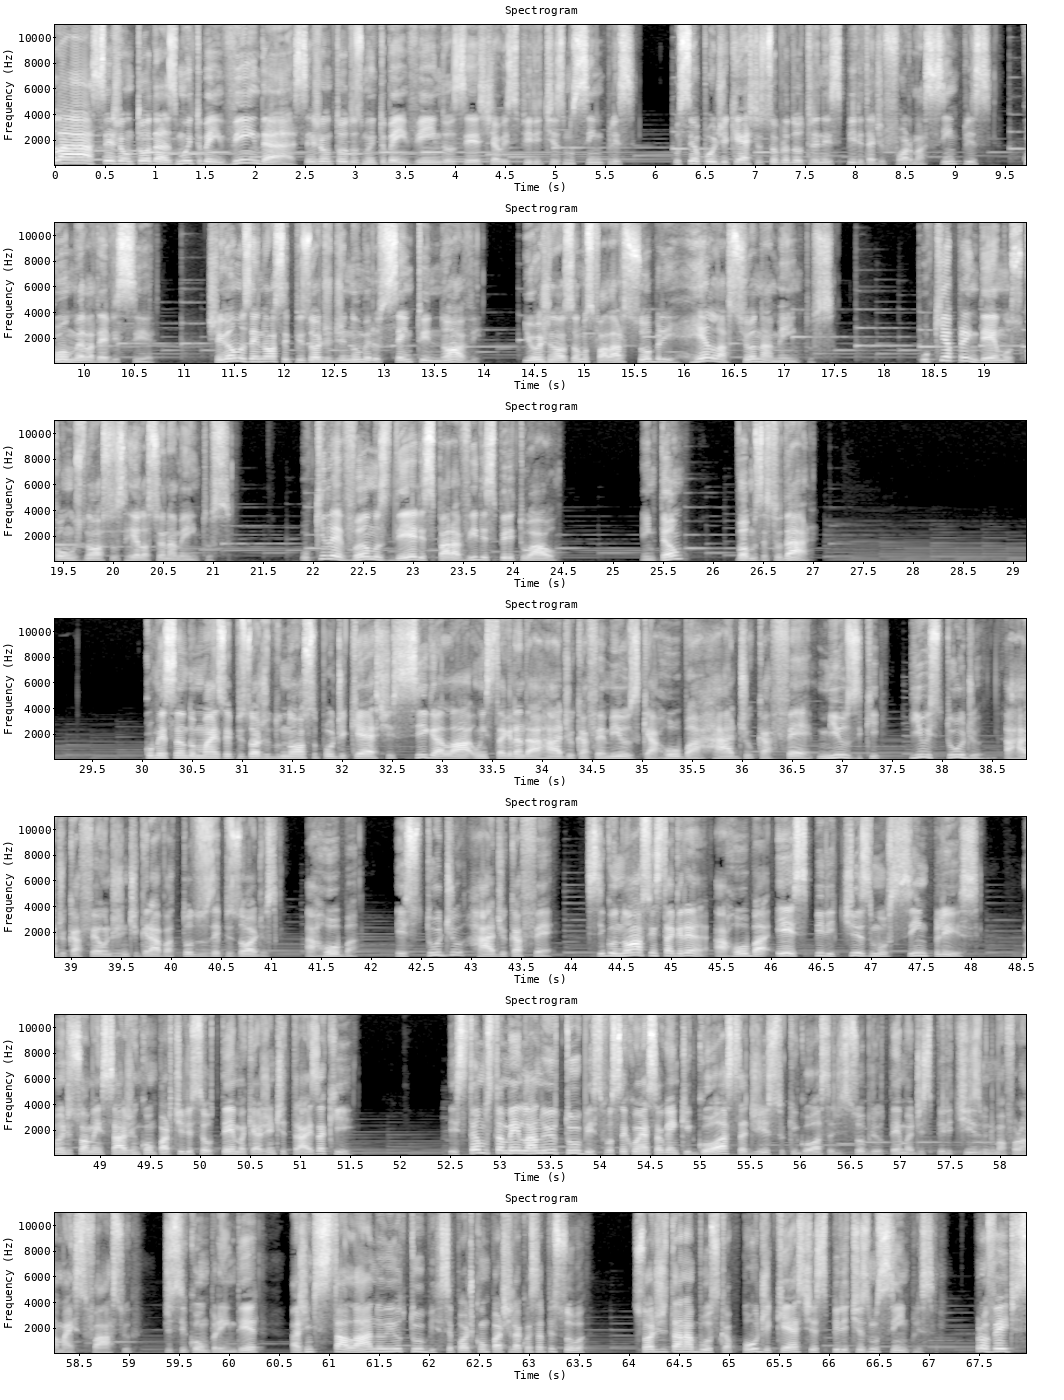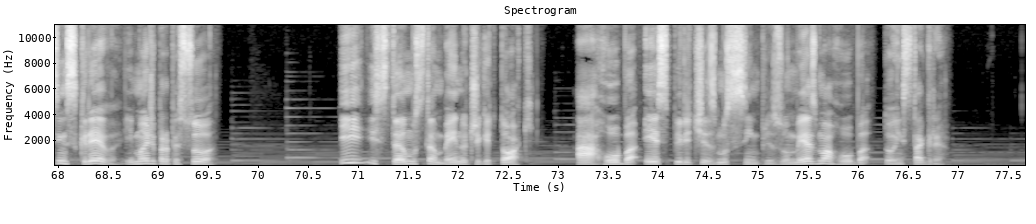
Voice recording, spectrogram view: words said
Olá, sejam todas muito bem-vindas, sejam todos muito bem-vindos. Este é o Espiritismo Simples, o seu podcast sobre a doutrina espírita de forma simples, como ela deve ser. Chegamos em nosso episódio de número 109 e hoje nós vamos falar sobre relacionamentos. O que aprendemos com os nossos relacionamentos? O que levamos deles para a vida espiritual? Então, vamos estudar? Começando mais um episódio do nosso podcast, siga lá o Instagram da Rádio Café Music, arroba Rádio Café Music, e o estúdio, a Rádio Café, onde a gente grava todos os episódios, arroba Estúdio Rádio Café. Siga o nosso Instagram, arroba Espiritismo Simples. Mande sua mensagem, compartilhe seu tema que a gente traz aqui. Estamos também lá no YouTube. Se você conhece alguém que gosta disso, que gosta de, sobre o tema de espiritismo de uma forma mais fácil de se compreender, a gente está lá no YouTube. Você pode compartilhar com essa pessoa. Só digitar na busca podcast Espiritismo Simples. Aproveite, se inscreva e mande para a pessoa. E estamos também no TikTok, arroba Espiritismo Simples, o mesmo arroba do Instagram.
